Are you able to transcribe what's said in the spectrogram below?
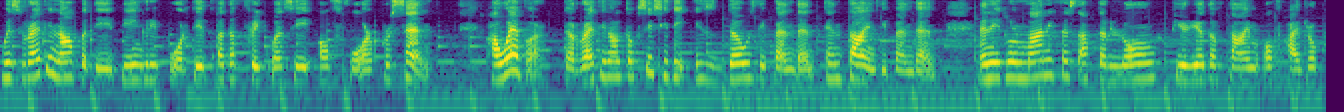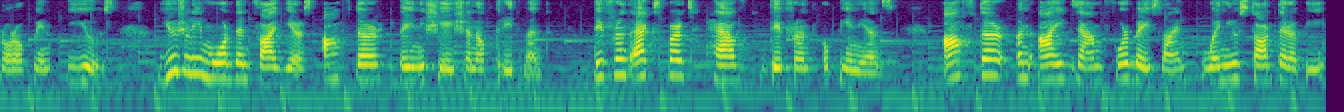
with retinopathy being reported at a frequency of 4%. However, the retinal toxicity is dose dependent and time dependent, and it will manifest after long period of time of hydrochloroquine use, usually more than 5 years after the initiation of treatment. Different experts have different opinions. After an eye exam for baseline, when you start therapy,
